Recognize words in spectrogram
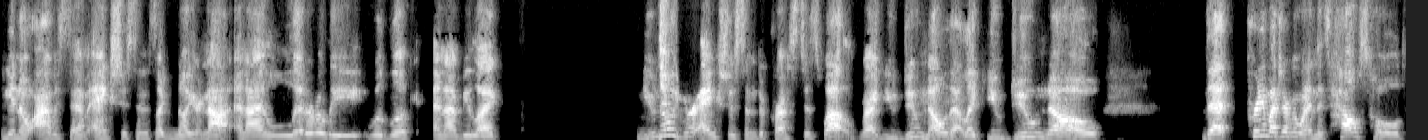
you know, I would say I'm anxious and it's like, no, you're not. And I literally would look and I'd be like, you know, you're anxious and depressed as well, right? You do know that. Like, you do know that pretty much everyone in this household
